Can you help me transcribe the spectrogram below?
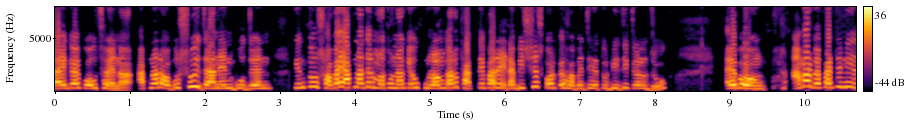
জায়গায় পৌঁছায় না। আপনারা অবশ্যই জানেন, বুঝেন, কিন্তু সবাই আপনাদের মতো না, কেউ কুলঙ্গারও থাকতে পারে। এটা বিশ্বাস করতে হবে, যেহেতু ডিজিটাল যুগ। এবং আমার ব্যাপারটি নিয়ে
